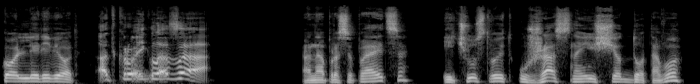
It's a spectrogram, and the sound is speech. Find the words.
Колли ревет. «Открой глаза!» Она просыпается и чувствует ужасное еще до того,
